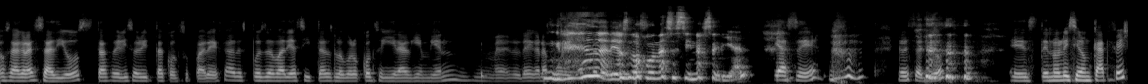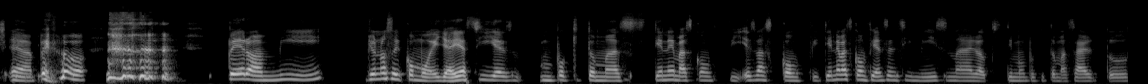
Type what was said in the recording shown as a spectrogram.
o sea, gracias a Dios, está feliz ahorita con su pareja, después de varias citas logró conseguir a alguien bien, me alegra. Gracias a Dios no fue un asesino serial. Ya sé, gracias a Dios. Este, no le hicieron catfish, eh, pero, pero a mí yo no soy como ella, ella sí es un poquito más, tiene más confi es más confi tiene más confianza en sí misma, la autoestima un poquito más alto,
